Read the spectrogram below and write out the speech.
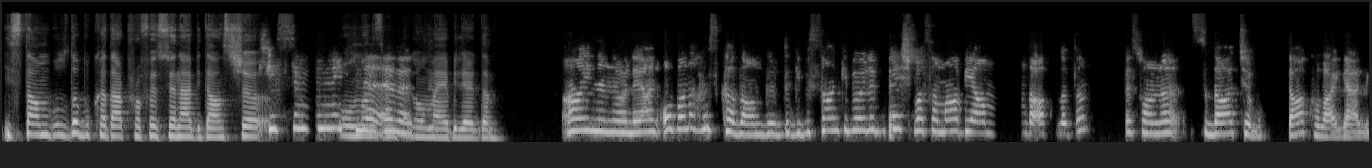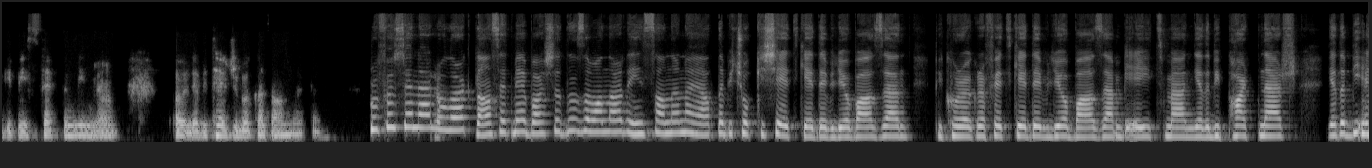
İstanbul'da bu kadar profesyonel bir dansçı Kesinlikle, olmanız evet. olmayabilirdim. Aynen öyle yani o bana hız kazandırdı gibi sanki böyle beş basamağı bir anda atladım ve sonrası daha çabuk daha kolay geldi gibi hissettim bilmiyorum öyle bir tecrübe kazandırdı. Profesyonel olarak dans etmeye başladığın zamanlarda insanların hayatına birçok kişi etki edebiliyor. Bazen bir koreograf etki edebiliyor, bazen bir eğitmen ya da bir partner ya da bir hı hı.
